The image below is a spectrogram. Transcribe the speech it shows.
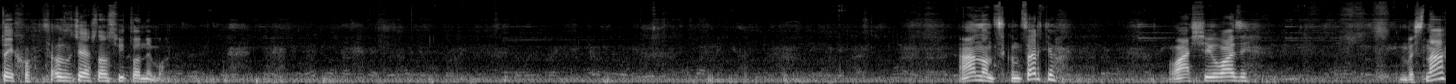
тихо, це означає, що там світла нема. Анонс концертів. Вашій увазі. Весна.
